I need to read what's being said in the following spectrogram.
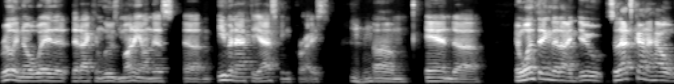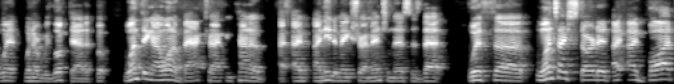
really no way that, that I can lose money on this, um, even at the asking price. Mm-hmm. Um, and, uh, and one thing that I do, so that's kind of how it went whenever we looked at it. But one thing I want to backtrack and kind of, I, I, need to make sure I mention this is that with, uh, once I started, I, I bought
